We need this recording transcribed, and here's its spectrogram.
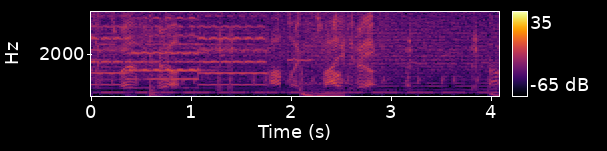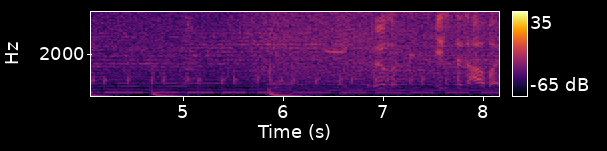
12 hört. Fahrzeug 2 Auf dem hört. Höre. Ist in Arbeit.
